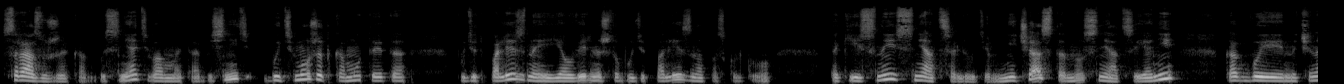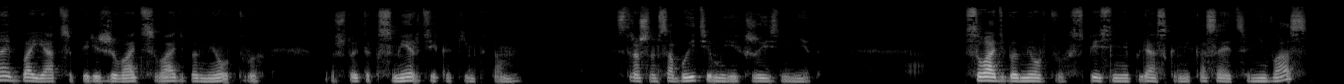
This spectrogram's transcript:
сразу же как бы снять вам это, объяснить. Быть может, кому-то это будет полезно, и я уверена, что будет полезно, поскольку такие сны снятся людям. Не часто, но снятся. И они как бы начинают бояться, переживать свадьба мертвых, что это к смерти, каким-то там страшным событиям их жизни нет. Свадьба мертвых с песнями, плясками касается не вас –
